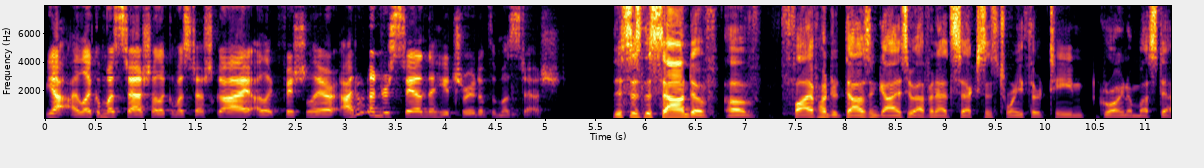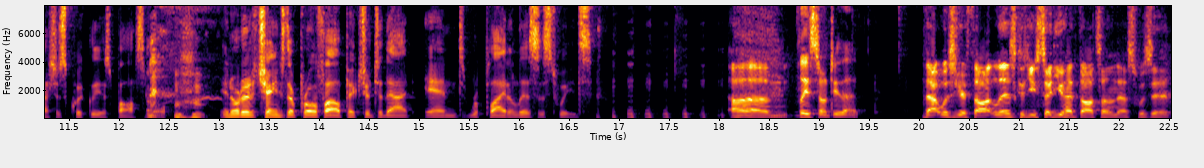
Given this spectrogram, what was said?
yeah, I like a mustache. I like a mustache guy. I like facial hair. I don't understand the hatred of the mustache. This is the sound of of five hundred thousand guys who haven't had sex since 2013 growing a mustache as quickly as possible in order to change their profile picture to that and reply to Liz's tweets. Um, Please don't do that. that was your thought, Liz, because you said you had thoughts on this. Was it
